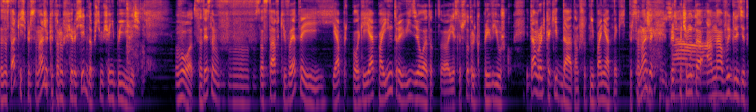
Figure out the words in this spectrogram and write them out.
на заставке есть персонажи, которые в первой серии, допустим, еще не появились. Вот, соответственно, в, в заставке в этой я предполагаю, я по интро видел этот, э, если что, только превьюшку. И там вроде какие-то, да, там что-то непонятные какие-то персонажи. Я... Есть почему-то она выглядит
